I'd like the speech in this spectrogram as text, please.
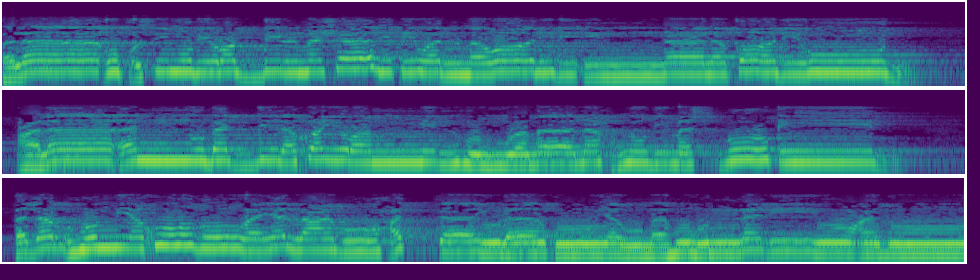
فلا أقسم برب المشارق والمغارب إنا لقادرون على أن نبدل خيرا منهم وما نحن بمسبوقين. فذرهم يخوضوا ويلعبوا حتى يلاقوا يومهم الذي يوعدون.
